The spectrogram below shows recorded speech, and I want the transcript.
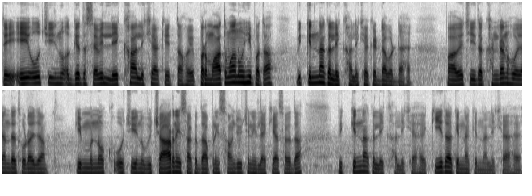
ਤੇ ਇਹ ਉਹ ਚੀਜ਼ ਨੂੰ ਅੱਗੇ ਦੱਸਿਆ ਵੀ ਲੇਖਾ ਲਿਖਿਆ ਕੀਤਾ ਹੋਏ ਪਰਮਾਤਮਾ ਨੂੰ ਹੀ ਪਤਾ ਵੀ ਕਿੰਨਾ ਕੁ ਲੇਖਾ ਲਿਖਿਆ, ਕਿੱਡਾ ਵੱਡਾ ਹੈ। ਭਾਵੇਂ ਚੀਜ਼ ਦਾ ਖੰਡਨ ਹੋ ਜਾਂਦਾ ਥੋੜਾ ਜਿਹਾ ਕਿ ਮਨੁੱਖ ਉਹ ਚੀਜ਼ ਨੂੰ ਵਿਚਾਰ ਨਹੀਂ ਸਕਦਾ, ਆਪਣੀ ਸਮਝ ਵਿੱਚ ਨਹੀਂ ਲੈ ਕੇ ਆ ਸਕਦਾ ਵੀ ਕਿੰਨਾ ਕੁ ਲੇਖਾ ਲਿਖਿਆ ਹੈ, ਕਿਹਦਾ ਕਿੰਨਾ ਕਿੰਨਾ ਲਿਖਿਆ ਹੈ।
